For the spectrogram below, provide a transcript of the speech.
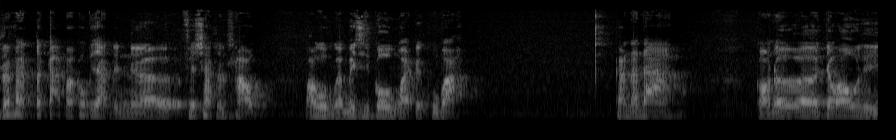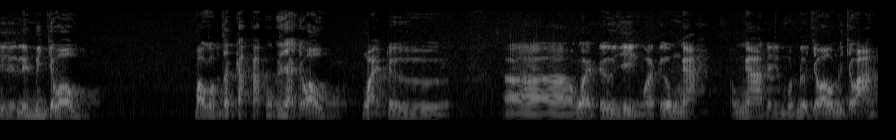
rất là tất cả các quốc gia bên uh, phía xa sân sau bao gồm cả Mexico ngoài trừ Cuba Canada còn ở ờ, châu Âu thì Liên minh châu Âu bao gồm tất cả các quốc gia châu Âu ngoài trừ uh, ngoài trừ gì? Ngoài trừ ông Nga. Ông Nga thì một nước châu Âu nước châu Á.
